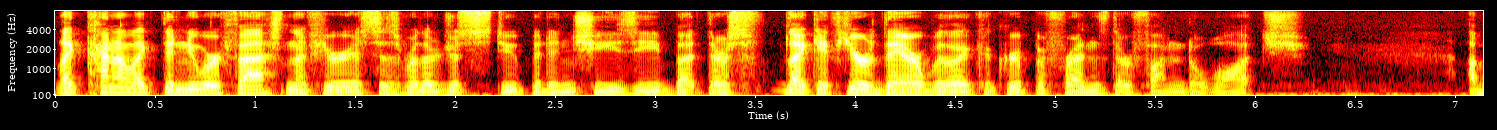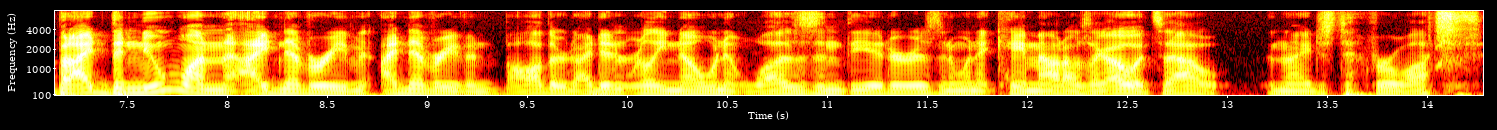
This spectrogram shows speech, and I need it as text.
like kind of like the newer Fast and the Furiouses where they're just stupid and cheesy. But there's like if you're there with like a group of friends, they're fun to watch. Uh, But I the new one I'd never even I never even bothered. I didn't really know when it was in theaters and when it came out I was like oh it's out and I just never watched.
